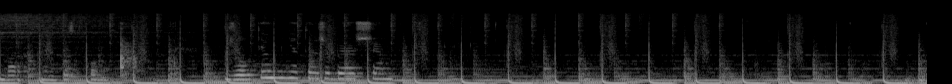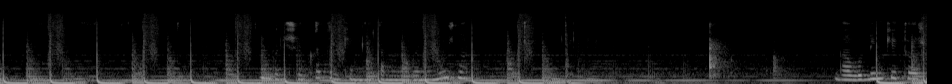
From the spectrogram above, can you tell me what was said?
бархатным песком. Желтый у меня тоже BHM. Большие капельки, мне там много не нужно. Голубенький тоже.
